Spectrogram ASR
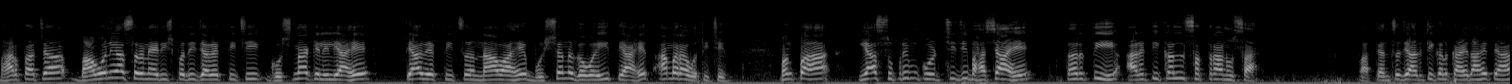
भारताच्या बावनव्या सरन्यायाधीशपदी ज्या व्यक्तीची घोषणा केलेली आहे त्या व्यक्तीचं नाव आहे भूषण गवई ते आहेत अमरावतीचे. मग पहा या सुप्रीम कोर्टची जी भाषा आहे तर ती आर्टिकल सतरानुसार. पहा त्यांचं जे आर्टिकल कायदा आहे त्या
